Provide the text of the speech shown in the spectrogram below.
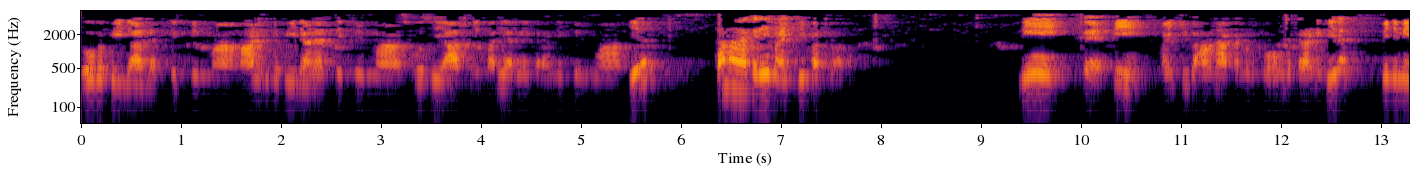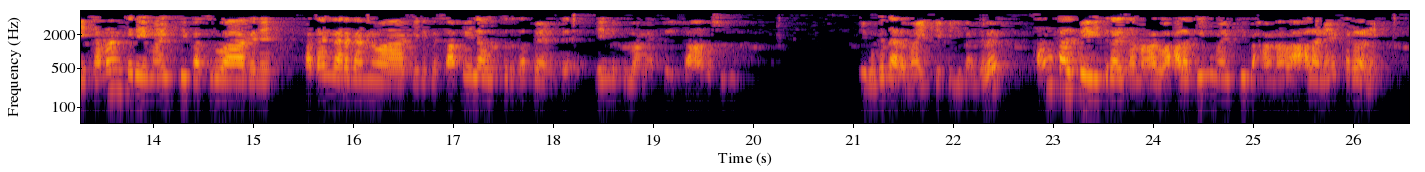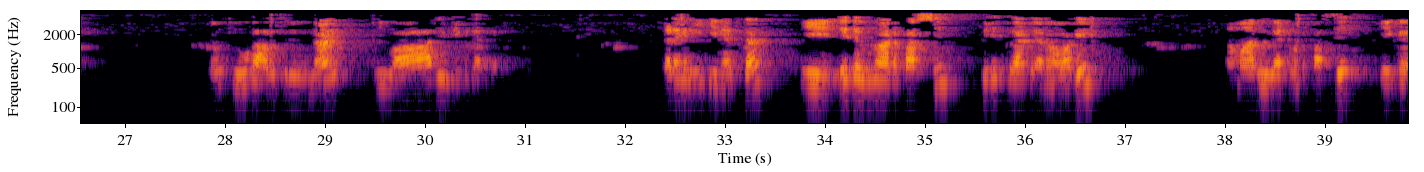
රෝග පීඩා නැත්ෙක් වෙනවා මානසික පීඩා නැත්ෙක් වෙනවා සෝසී ආත්මේ පරිහරණය කරන්න වෙනවා කිය සමාකරේ මෛත්‍රී පත්වා මේක මේ මෛත්‍රී භාවනා කරනකොට කොහොමද කරන්නේ කියලා මෙන්න මේ තමන් කරේ මෛත්‍රී පතුරවාගෙන පටන් අර ගන්නවා කියන එක සපේලා උත්තර සපයන්ට දෙන්න පුළුවන් ඇත්ත ඉතාම සුළු. ඒ මොකද අර මෛත්‍රී පිළිබඳව සංකල්පේ විතරයි සමහරව අහලා තියෙන මෛත්‍රී භාවනාව අහලා නැහැ කරලා නැහැ. නමුත් යෝග අවතරේ උනායි අනිවාර්යයෙන් මේක දැනගන්න. දැනගෙන හිටියේ නැත්නම් ඒ ලෙඩ වුණාට පස්සේ පිළිත් ගන්න යනවා වගේ අමාරු වැටුණට පස්සේ ඒක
